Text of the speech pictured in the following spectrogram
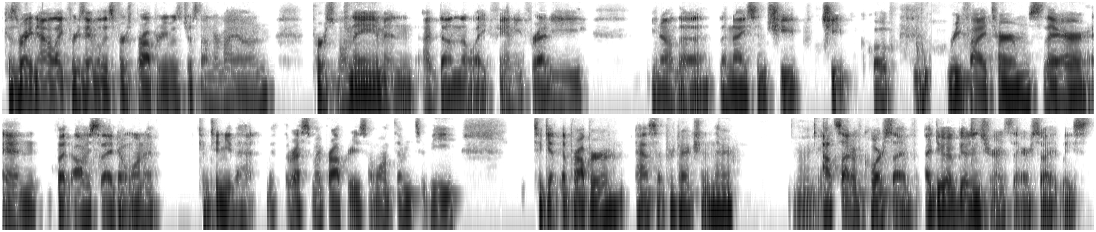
Because right now, like for example, this first property was just under my own personal name, and I've done the like Fannie Freddie, you know, the the nice and cheap cheap quote refi terms there, and but obviously I don't want to continue that with the rest of my properties. I want them to be to get the proper asset protection there. Right. Outside, of course, I've I do have good insurance there, so at least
